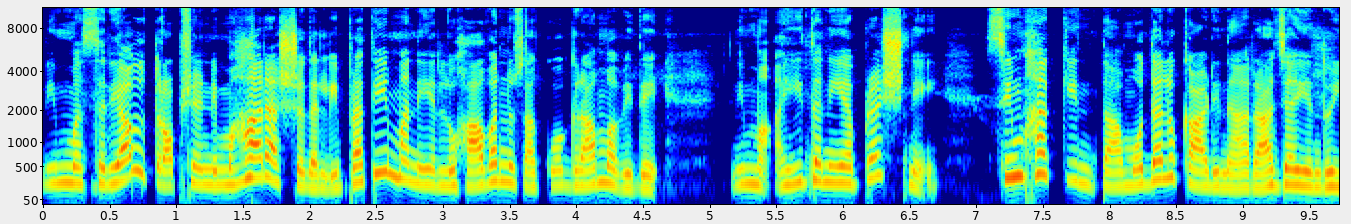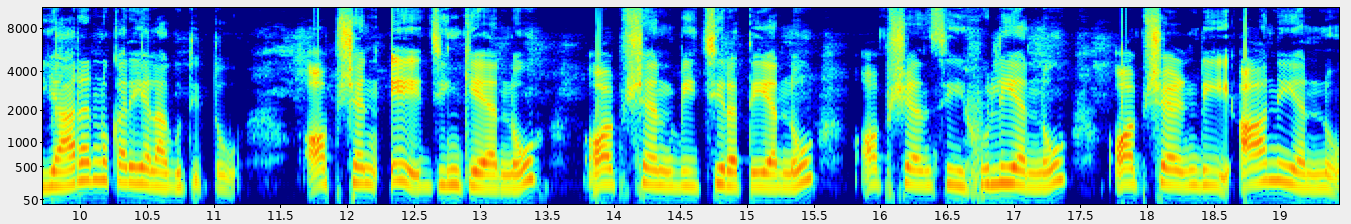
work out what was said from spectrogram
ನಿಮ್ಮ ಸರಿಯಾದ ಉತ್ತರ ಆಪ್ಷನ್ ಡಿ ಮಹಾರಾಷ್ಟ್ರದಲ್ಲಿ ಪ್ರತಿ ಮನೆಯಲ್ಲೂ ಹಾವನ್ನು ಸಾಕುವ ಗ್ರಾಮವಿದೆ. ನಿಮ್ಮ ಐದನೆಯ ಪ್ರಶ್ನೆ, ಸಿಂಹಕ್ಕಿಂತ ಮೊದಲು ಕಾಡಿನ ರಾಜ ಎಂದು ಯಾರನ್ನು ಕರೆಯಲಾಗುತ್ತಿತ್ತು? ಆಪ್ಷನ್ ಎ ಜಿಂಕೆಯನ್ನು ಆಪ್ಷನ್ ಬಿ ಚಿರತೆಯನ್ನು ಆಪ್ಷನ್ ಸಿ ಹುಲಿಯನ್ನು ಆಪ್ಷನ್ ಡಿ ಆನೆಯನ್ನು.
